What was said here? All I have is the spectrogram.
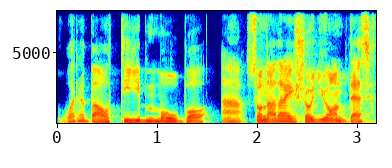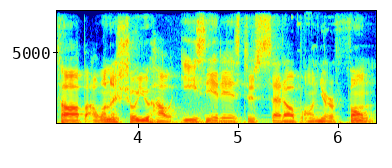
what about the mobile app? So now that I showed you on desktop, I wanna show you how easy it is to set up on your phone.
